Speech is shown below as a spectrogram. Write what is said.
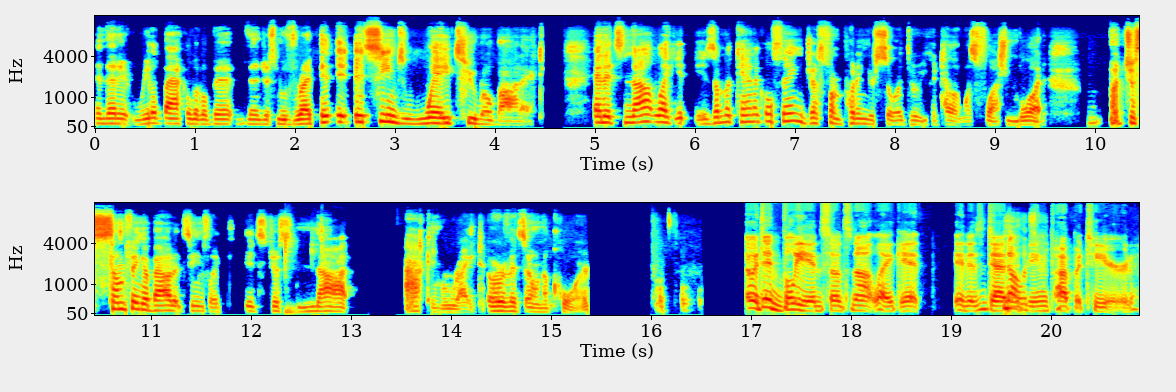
and then it reeled back a little bit, then just moved right. It, it, it seems way too robotic. And it's not like it is a mechanical thing, just from putting your sword through, you could tell it was flesh and blood but just something about it seems like it's just not acting right or of its own accord. Oh, it did bleed, so it's not like it it is dead No, and being puppeteered.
